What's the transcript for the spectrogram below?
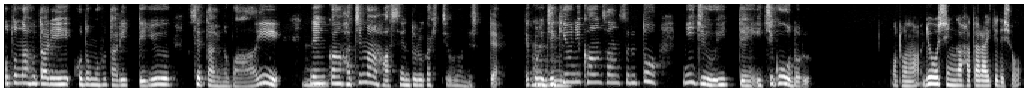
大人2人子供2人っていう世帯の場合年間8万8000ドルが必要なんですって。でこれ時給に換算すると21.15ドル。大人両親が働いてでしょ？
